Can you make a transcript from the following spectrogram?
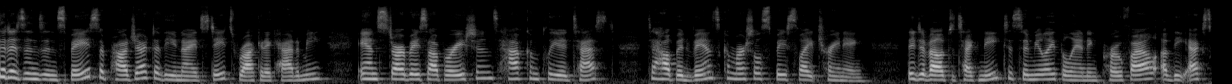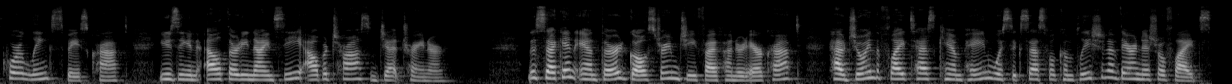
Citizens in Space, a project of the United States Rocket Academy, and Starbase Operations have completed tests to help advance commercial spaceflight training. They developed a technique to simulate the landing profile of the XCOR Lynx spacecraft using an L-39C Albatros jet trainer. The second and third Gulfstream G500 aircraft have joined the flight test campaign with successful completion of their initial flights.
